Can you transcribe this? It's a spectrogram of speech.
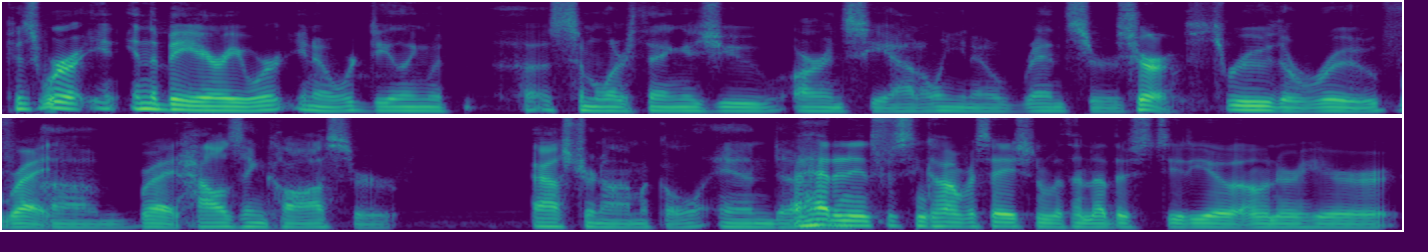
Because we're in, in the Bay Area, we're you know we're dealing with a similar thing as you are in Seattle. You know, rents are sure, through the roof. Right, Um, right. Housing costs are astronomical. And I had um, an interesting conversation with another studio owner here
